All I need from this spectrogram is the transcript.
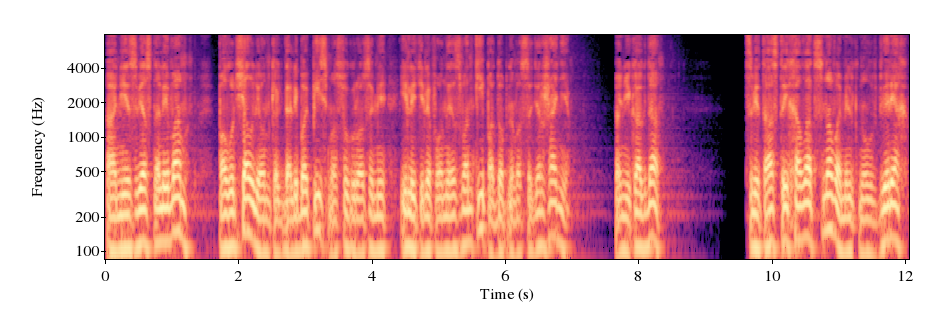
«А неизвестно ли вам, получал ли он когда-либо письма с угрозами или телефонные звонки подобного содержания?» «Никогда». Цветастый халат снова мелькнул в дверях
